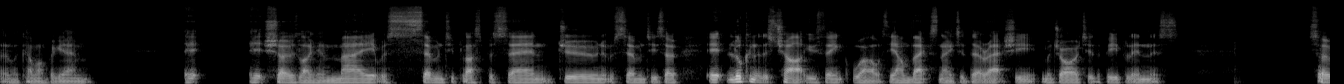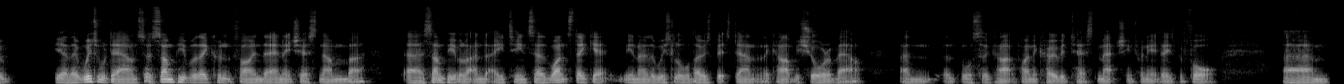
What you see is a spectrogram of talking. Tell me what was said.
it'll come up again it shows like in May it was 70 plus percent, June it was 70. So it looking at this chart, you think, well, it's the unvaccinated that are actually majority of the people in this. So yeah, they whittle down. So some people they couldn't find their NHS number. Uh, some people are under 18. So once they get, you know, the whittle all those bits down that they can't be sure about, and also can't find a COVID test matching 28 days before, um,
